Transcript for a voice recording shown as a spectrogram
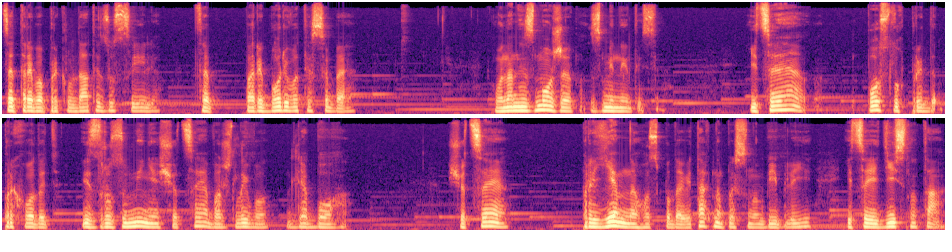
це треба прикладати зусилля, це переборювати себе. Вона не зможе змінитися. І це послух приходить із розуміння, що це важливо для Бога, що це приємне Господеві. Так написано в Біблії, і це є дійсно так.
